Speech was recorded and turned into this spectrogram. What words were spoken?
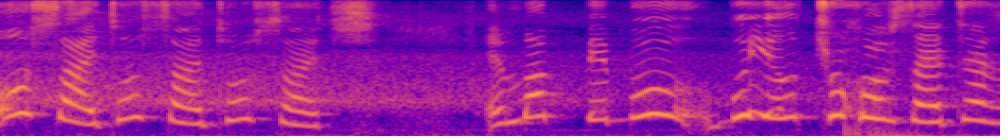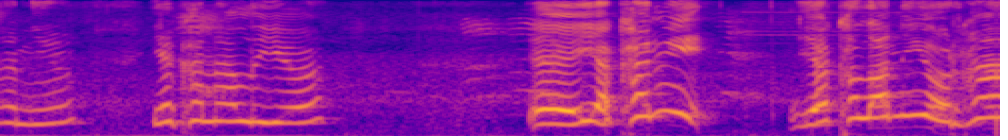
Offside, offside, offside. Mbappe bu bu yıl çok offside takınıyor. Yakanalıyor. Ee, yakani yakalanıyor ha.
